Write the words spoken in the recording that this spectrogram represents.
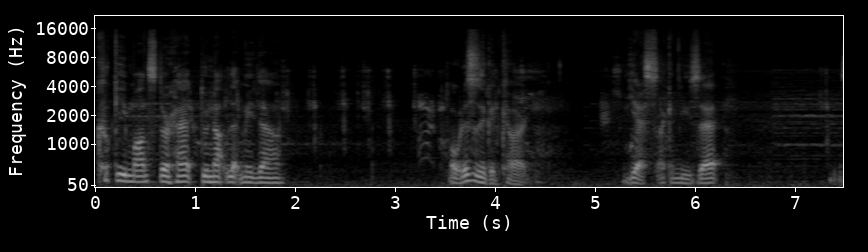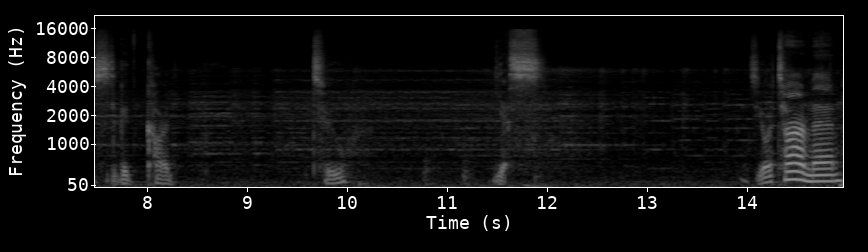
Cookie Monster Hat, do not let me down. Oh, this is a good card. Yes, I can use that. This is a good card. Two. Yes. It's your turn, man.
